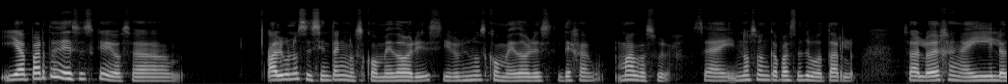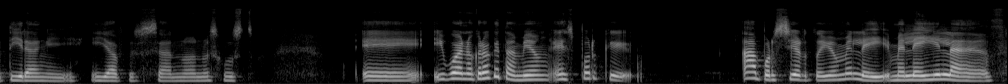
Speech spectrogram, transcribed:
Y aparte de eso es que, o sea, algunos se sientan en los comedores y los mismos comedores dejan más basura, o sea, y no son capaces de botarlo. O sea, lo dejan ahí, lo tiran y, y ya, pues, o sea, no, no es justo. Eh, y bueno, creo que también es porque... Ah, por cierto, yo me leí, me leí las,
